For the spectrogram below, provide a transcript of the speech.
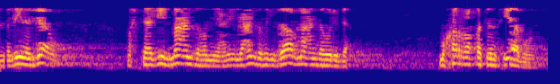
الذين جاءوا محتاجين ما عندهم يعني اللي عنده إزار ما عنده رداء مخرقة ثيابهم.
